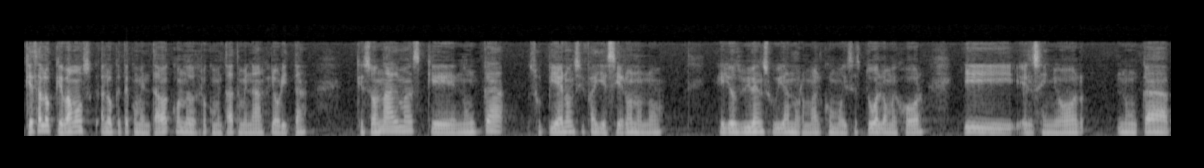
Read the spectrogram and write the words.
que es a lo que vamos, a lo que te comentaba cuando lo comentaba también Ángel ahorita, que son almas que nunca supieron si fallecieron o no. Ellos viven su vida normal, como dices tú, a lo mejor, y el Señor nunca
